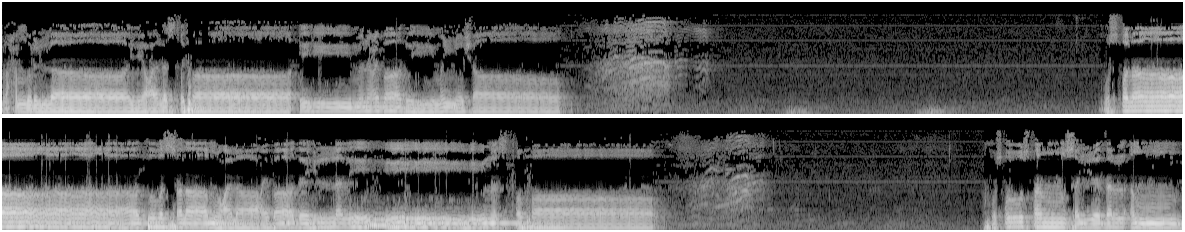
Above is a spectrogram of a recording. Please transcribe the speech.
الحمد لله على اصطفائه من عباده من يشاء والصلاة والسلام على خصوصا سيد الأنبياء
